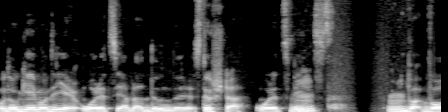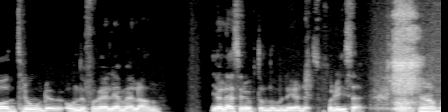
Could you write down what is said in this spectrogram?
Och då Game of the Year, årets jävla dunder, största, årets Mm. vinst. Mm. Va, vad tror du? Om du får välja mellan, jag läser upp de nominerade så får du gissa. Ja.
